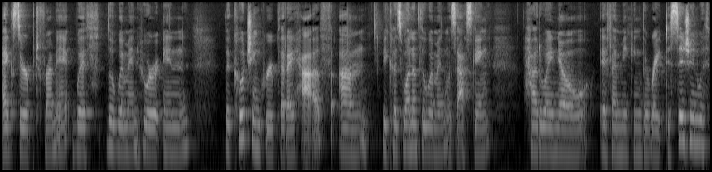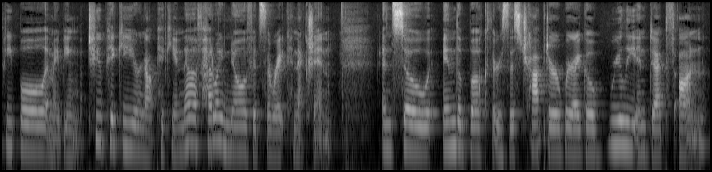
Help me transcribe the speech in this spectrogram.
excerpt from it with the women who are in the coaching group that I have um, because one of the women was asking, how do I know if I'm making the right decision with people? Am I being too picky or not picky enough? How do I know if it's the right connection? And so in the book, there's this chapter where I go really in depth on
